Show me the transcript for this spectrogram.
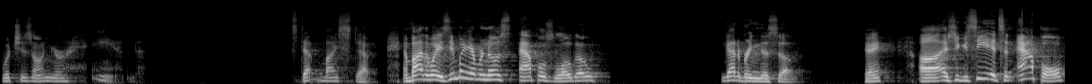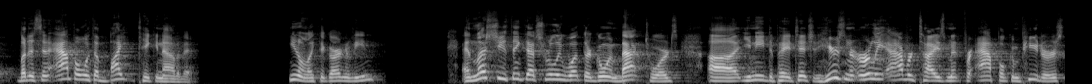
which is on your hand. Step by step. And by the way, has anybody ever noticed Apple's logo? You got to bring this up, okay? Uh, as you can see, it's an apple, but it's an apple with a bite taken out of it. You know, like the Garden of Eden. Unless you think that's really what they're going back towards, uh, you need to pay attention. Here's an early advertisement for Apple computers.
